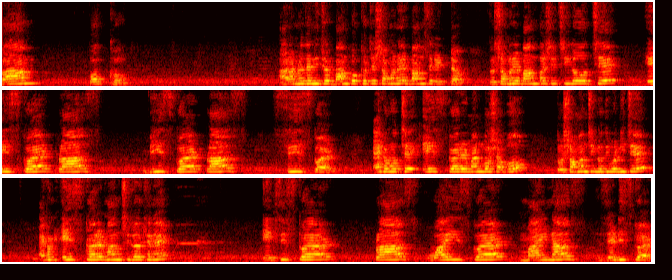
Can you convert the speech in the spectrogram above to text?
বাম পক্ষ। আর আমরা জানি যে বাম পক্ষ হচ্ছে সমানের বাম সাইডেরটা তো সমানের বাম পাশে ছিল হচ্ছে A square plus B square plus C square এখন হচ্ছে এ স্কোয়ারের মান বসাবো। তো সমান চিহ্ন দিব নিচে। এখন এ স্কোয়ারের মান ছিল এখানে X square plus Y square minus Z square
